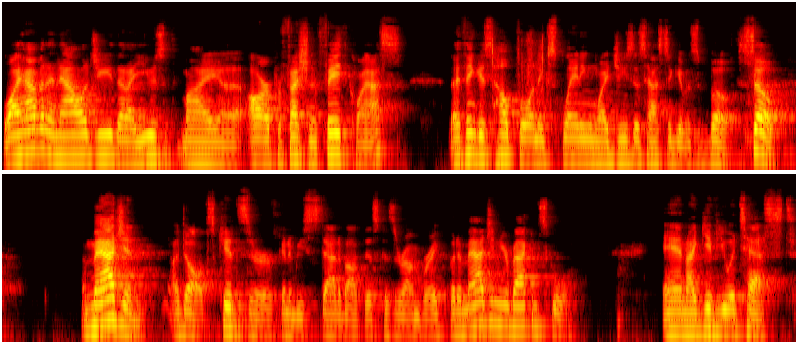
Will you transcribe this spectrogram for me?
Well, I have an analogy that I use with my uh, our profession of faith class that I think is helpful in explaining why Jesus has to give us both. So, imagine adults, kids are going to be sad about this because they're on break, but imagine you're back in school and I give you a test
